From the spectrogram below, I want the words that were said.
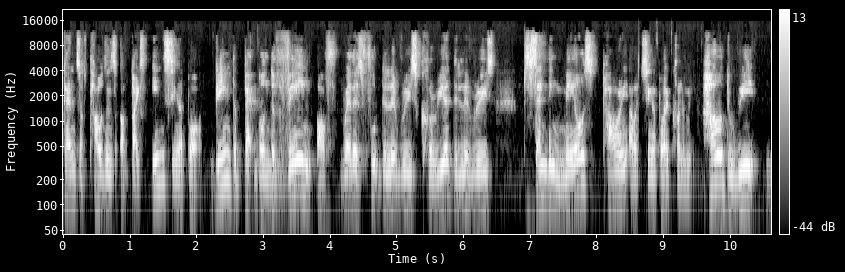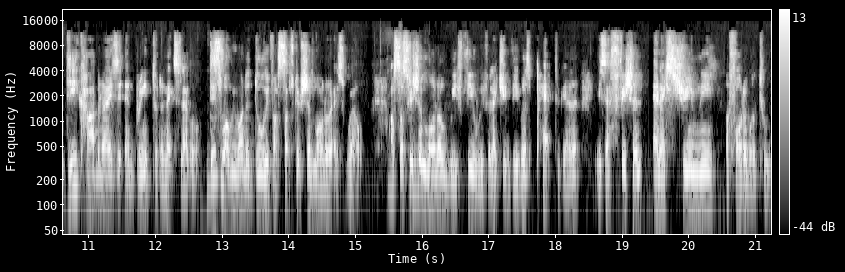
tens of thousands of bikes in Singapore, being the backbone, the vein of whether it's food deliveries, courier deliveries, sending mails powering our Singapore economy. How do we decarbonize it and bring it to the next level? This is what we want to do with our subscription model as well. Our subscription model, we feel with electric vehicles paired together, is efficient and extremely affordable too.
